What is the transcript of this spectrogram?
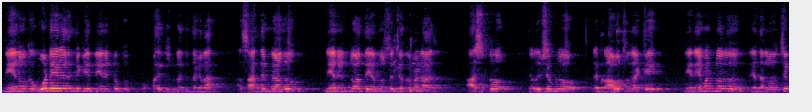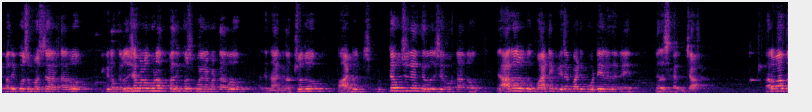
నేను ఒక ఓటు వేయలేదు మీకు నేను ఎంతో పది తీసుకుంటాను దగ్గర. అది సాధ్యం కాదు. నేను ఎంతో అంత ఏమొస్తే చంద్రబాబు ఆశతో తెలుగుదేశంలో రేపు రావచ్చు నాకు నేనేమంటున్నారు? నేను దానిలో వచ్చే పది కోసం వస్తానంటారు. ఇక్కడ తెలుగుదేశంలో కూడా పది కోసం పోయామంటారు. అది నాకు నచ్చదు. పార్టీ పుట్టవచ్చు నేను తెలుగుదేశం ఉన్నాను. యారో పార్టీ వీరపాటి పోటీ లేదని తిరస్కరించా. తర్వాత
